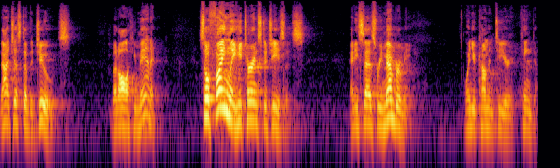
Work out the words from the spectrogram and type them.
not just of the Jews, but all humanity. So finally, he turns to Jesus and he says, Remember me when you come into your kingdom.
